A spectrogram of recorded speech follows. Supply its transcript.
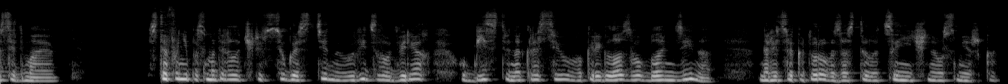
седьмая. Стефани посмотрела через всю гостиную и увидела в дверях убийственно красивого кореглазого блондина, на лице которого застыла циничная усмешка.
